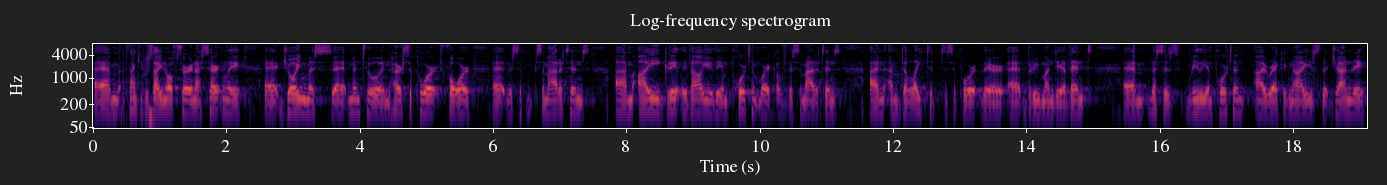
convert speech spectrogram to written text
Um, thank you, President Officer, and I certainly uh, join Ms uh, Minto in her support for uh, the Sam Samaritans. Um, I greatly value the important work of the Samaritans and I'm delighted to support their uh, Brew Monday event. Um, this is really important. I recognise that January,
